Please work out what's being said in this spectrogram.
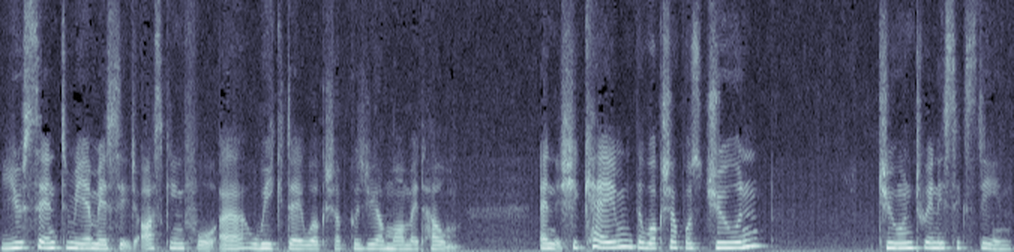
you sent me a message asking for a weekday workshop because you're a mom at home. And she came, the workshop was June, June 2016.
